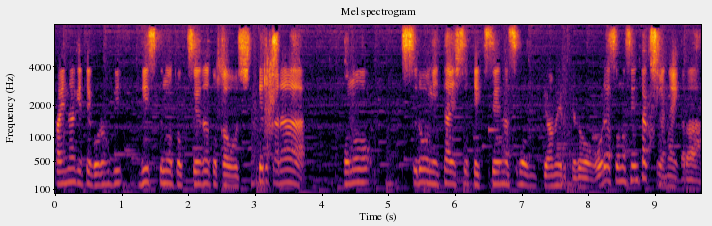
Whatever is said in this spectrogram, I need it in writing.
ぱい投げてゴルフディスクの特性だとかを知ってるからこのスローに対して適正なスローを見極めるけど俺はその選択肢がないから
